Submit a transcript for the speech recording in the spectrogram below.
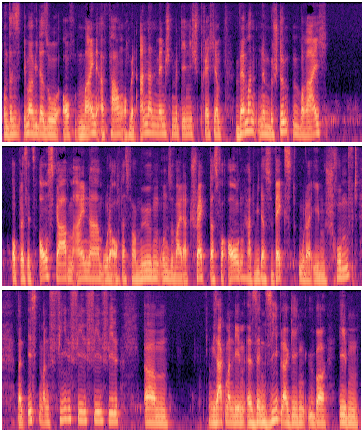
und das ist immer wieder so auch meine Erfahrung, auch mit anderen Menschen, mit denen ich spreche, wenn man in einem bestimmten Bereich, ob das jetzt Ausgaben, Einnahmen oder auch das Vermögen und so weiter trackt, das vor Augen hat, wie das wächst oder eben schrumpft, dann ist man viel, viel, viel, viel, ähm, wie sagt man dem, äh, sensibler gegenüber eben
